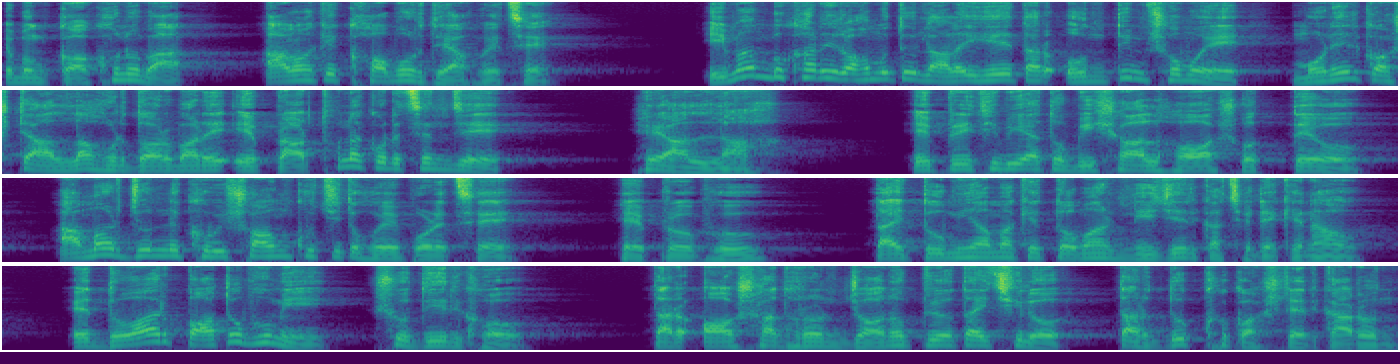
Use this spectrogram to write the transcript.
এবং কখনো বা আমাকে খবর দেয়া হয়েছে। ইমাম বুখারি রহমতুল্লা আলাইহে তার অন্তিম সময়ে মনের কষ্টে আল্লাহর দরবারে এ প্রার্থনা করেছেন যে, হে আল্লাহ, এ পৃথিবী এত বিশাল হওয়া সত্ত্বেও আমার জন্য খুবই সংকুচিত হয়ে পড়েছে। হে প্রভু, তাই তুমি আমাকে তোমার নিজের কাছে ডেকে নাও। এ দোয়ার পটভূমি সুদীর্ঘ। তার অসাধারণ জনপ্রিয়তাই ছিল তার দুঃখ কষ্টের কারণ।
